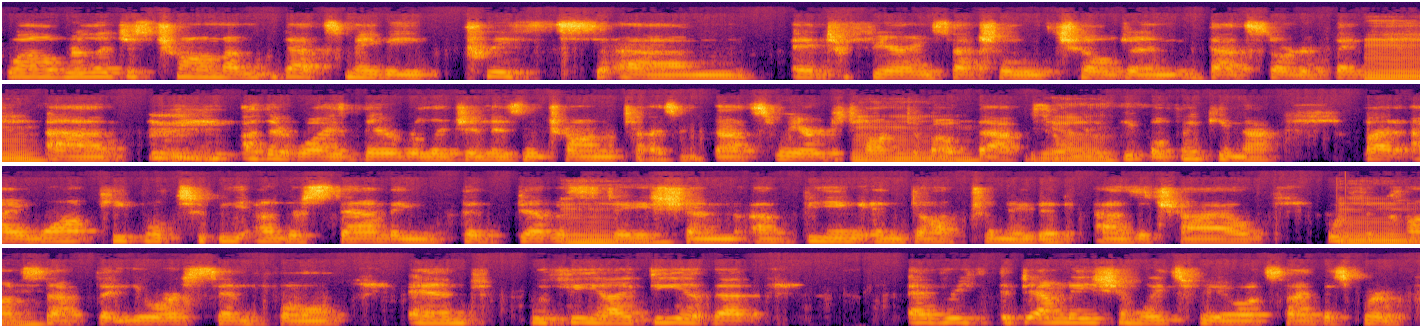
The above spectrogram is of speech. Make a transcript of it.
well religious trauma that's maybe priests um, interfering sexually with children that sort of thing. Mm, uh, otherwise their religion isn't traumatizing. That's we already talked Mm, about that. So yeah. many people thinking that but i want people to be understanding the devastation of being indoctrinated as a child with the Mm. concept that you are sinful and with the idea that every damnation waits for you outside this group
